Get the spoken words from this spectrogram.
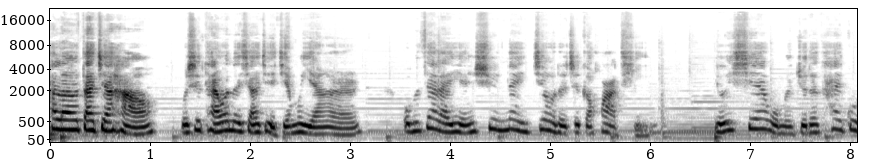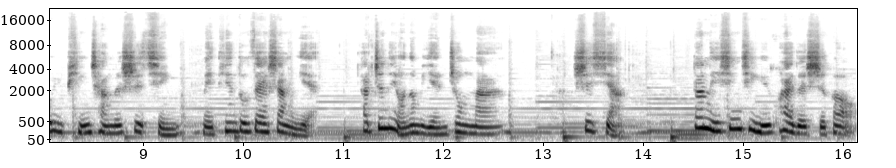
Hello，大家好，我是台湾的小姐姐木妍儿。我们再来延续内疚的这个话题。有一些我们觉得太过于平常的事情，每天都在上演，它真的有那么严重吗？试想，当你心情愉快的时候，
